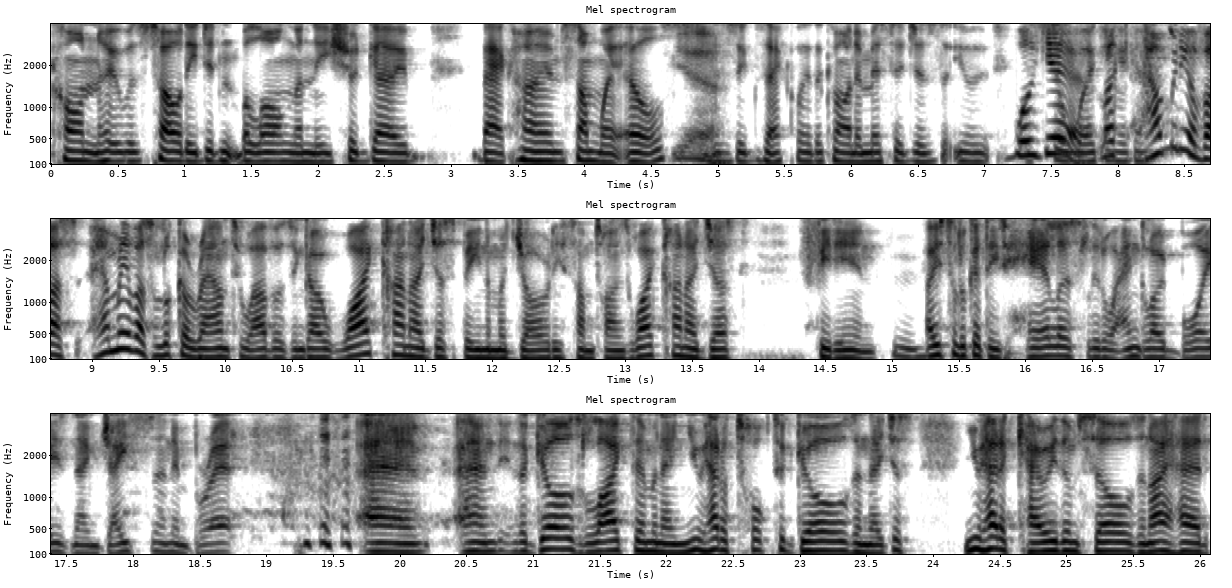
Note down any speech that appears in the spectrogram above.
con who was told he didn't belong and he should go back home somewhere else Yeah. is exactly the kind of messages that you're Well, still yeah. working Like, against. how many of us? How many of us look around to others and go, "Why can't I just be in a majority? Sometimes, why can't I just fit in?" I used to look at these hairless little Anglo boys named Jason and Brett, and and the girls liked them, and they knew how to talk to girls, and they just knew how to carry themselves. And I had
